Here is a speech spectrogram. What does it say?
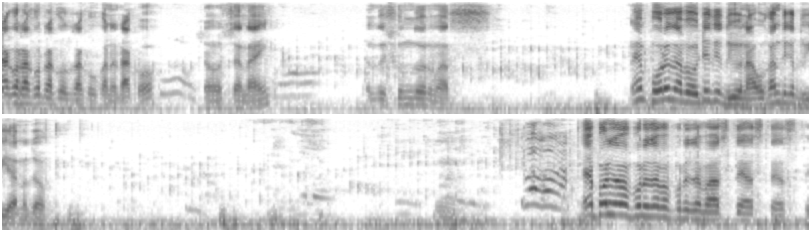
রাখো রাখো রাখো রাখো ওখানে রাখো সমস্যা নাই। কিন্তু সুন্দর মাছ। হ্যাঁ পরে যাবে ওইটা দিয়ে ধুইও না ওখান থেকে ধুইয়ে আনো যাও। হুম। এ পরে যাবা পরে যাবা পরে যাবা আস্তে আস্তে আস্তে।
